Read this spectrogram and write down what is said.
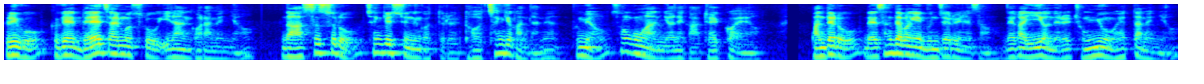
그리고 그게 내 잘못으로 인한 거라면요. 나 스스로 챙길 수 있는 것들을 더 챙겨간다면 분명 성공한 연애가 될 거예요. 반대로 내 상대방의 문제로 인해서 내가 이 연애를 종료했다면요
